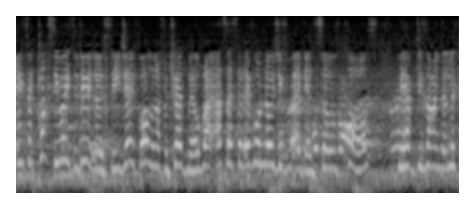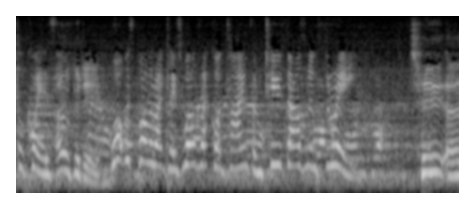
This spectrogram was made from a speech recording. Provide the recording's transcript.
It's a classy way to do it though, CJ, falling off a treadmill. Right, as I said, everyone knows you from Eggheads, so of course we have designed a little quiz. Oh goody. What was Paula Radcliffe's world record time from 2003? Two, uh,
